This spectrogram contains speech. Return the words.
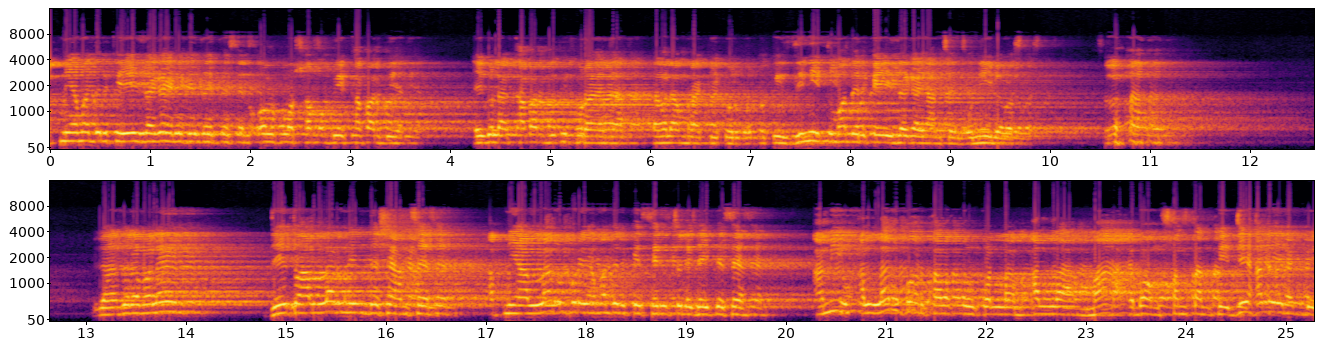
আপনি আমাদেরকে এই জায়গায় রেখে যাইতেছেন, অল্প সামগ্রী খাবার দিয়ে। এগুলা খাবার যদি ফুরায় যান তাহলে আমরা কি করব? কি যিনি তোমাদেরকে এই জায়গায় আনছেন, উনিই ব্যবস্থা বলেন, যেহেতু আল্লাহর নির্দেশে আনছেন, আপনি আল্লাহর উপরে আমাদেরকে ছেড়ে চলে যাইতেছেন। আমি আল্লাহর উপর তাওয়াক্কুল করলাম, আল্লাহ মা এবং সন্তানকে যে হালে রাখবে,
